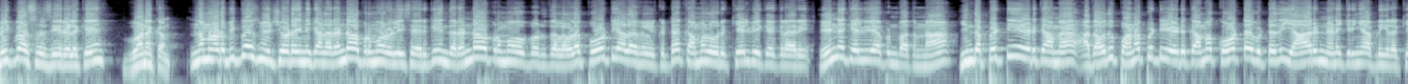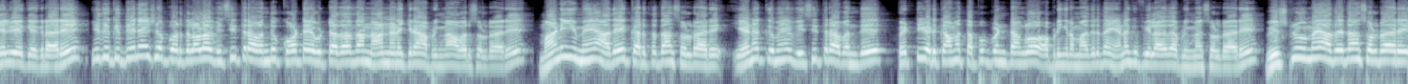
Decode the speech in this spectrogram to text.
பிக் பாஸ் ரசிகர்களுக்கு வணக்கம். நம்மளோட பிக் பாஸ் நிகழ்ச்சியோட இன்னைக்கான ரெண்டாவது ப்ரோமோ ரிலீஸ் ஆயிருக்கு இந்த ரெண்டாவது ப்ரோமோவை பொறுத்தளவுல போட்டியாளர்கள் கிட்ட கமல் ஒரு கேள்வியை கேட்கிறாரு என்ன கேள்வி அப்படின்னு பார்த்தோம்னா இந்த பெட்டியை எடுக்காம அதாவது பணப்பெட்டியை எடுக்காம கோட்டை விட்டது யாருன்னு நினைக்கிறீங்க அப்படிங்கிற கேள்வியை கேட்கிறாரு இதுக்கு தினேஷை பொறுத்தளவுல விசித்ரா வந்து கோட்டையை விட்டதா தான் நான் நினைக்கிறேன் அப்படிங்கிற அவர் சொல்றாரு. மணியுமே அதே கருத்தை தான் சொல்றாரு. எனக்குமே விசித்ரா வந்து பெட்டி எடுக்காம தப்பு பண்ணிட்டாங்களோ அப்படிங்கிற மாதிரி தான் எனக்கு ஃபீல் ஆகுது அப்படிங்கிற சொல்றாரு. விஷ்ணுவுமே அதே தான் சொல்றாரு.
